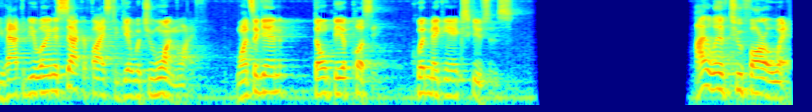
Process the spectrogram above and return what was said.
you have to be willing to sacrifice to get what you want in life. Once again, don't be a pussy. Quit making excuses. I live too far away.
